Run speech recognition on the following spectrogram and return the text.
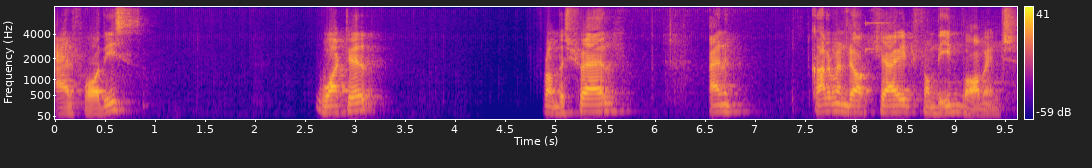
And for this, water from the soil and carbon dioxide from the environment.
